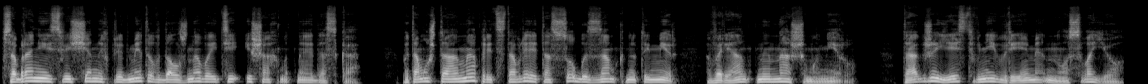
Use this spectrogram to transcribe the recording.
В собрании священных предметов должна войти и шахматная доска потому что она представляет особый замкнутый мир, вариантный нашему миру. Также есть в ней время, но свое.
